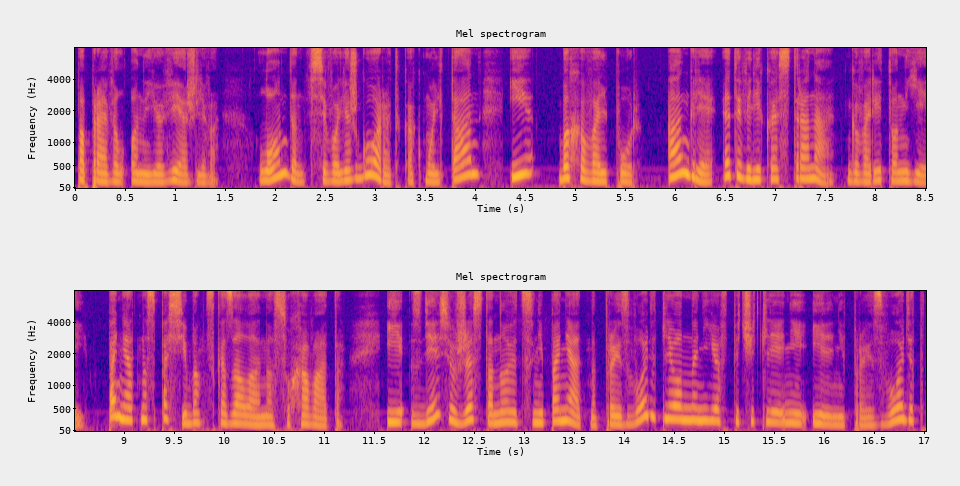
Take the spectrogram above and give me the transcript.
поправил он ее вежливо. Лондон всего лишь город, как Мультан и Бахавальпур. Англия — это великая страна, говорит он ей. «Понятно, спасибо», — сказала она суховато. И здесь уже становится непонятно, производит ли он на нее впечатление или не производит.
